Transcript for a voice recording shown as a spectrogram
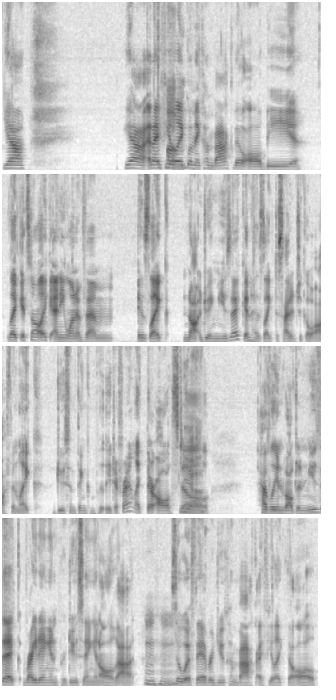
Yeah. Yeah, and I feel Um, like when they come back, they'll all be like it's not like any one of them is like not doing music and has like decided to go off and like do something completely different. Like they're all still heavily involved in music, writing and producing and all that. Mm-hmm. So if they ever do come back, I feel like they'll all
